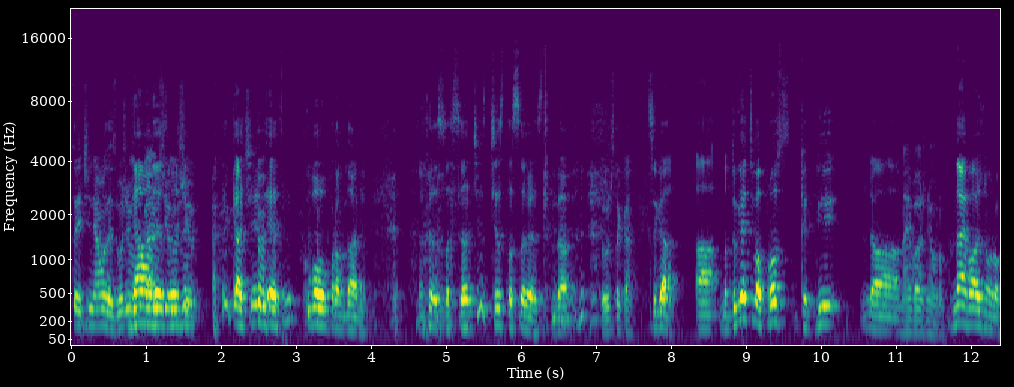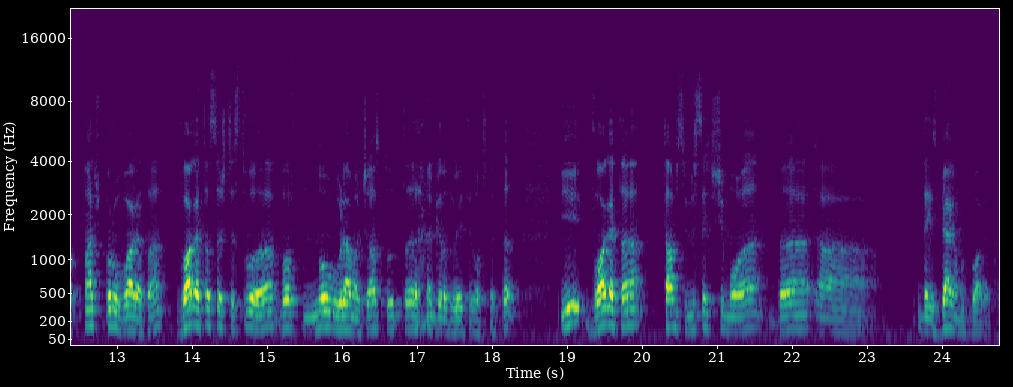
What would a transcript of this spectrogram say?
Тъй, че няма да изложим, няма да излъжим. Така че, ето, хубаво оправдание. С, с чист- чиста съвест. Да, точно така. Сега, а, на другият ти въпрос, какви... А, Най-важният урок. Най-важният урок. Значи първо влагата. Влагата съществува в много голяма част от градовете в света. И влагата, там си мислех, че ще мога да, а, да избягам от влагата.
